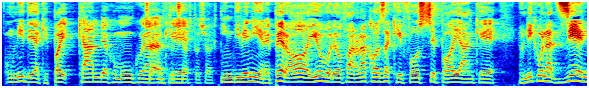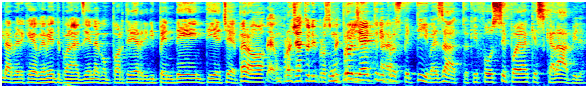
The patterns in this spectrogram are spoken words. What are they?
un'idea che poi cambia comunque Certo, anche certo, certo. in divenire. Però io volevo fare una cosa che fosse poi anche, non dico un'azienda, perché ovviamente poi un'azienda comporta avere dipendenti, eccetera, però Beh, un progetto di prospettiva. un progetto di eh. prospettiva, esatto, che fosse poi anche scalabile.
